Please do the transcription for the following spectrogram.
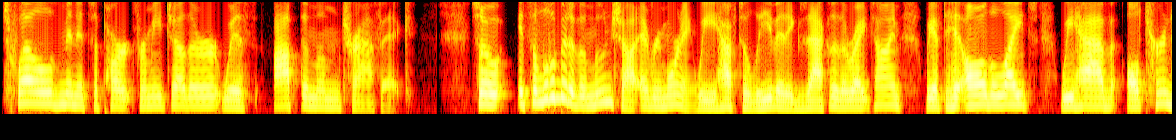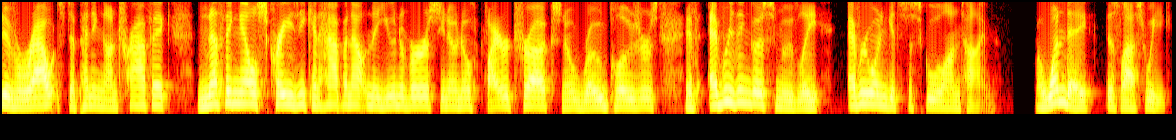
12 minutes apart from each other with optimum traffic. So it's a little bit of a moonshot every morning. We have to leave at exactly the right time. We have to hit all the lights. We have alternative routes depending on traffic. Nothing else crazy can happen out in the universe. You know, no fire trucks, no road closures. If everything goes smoothly, everyone gets to school on time. One day, this last week,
